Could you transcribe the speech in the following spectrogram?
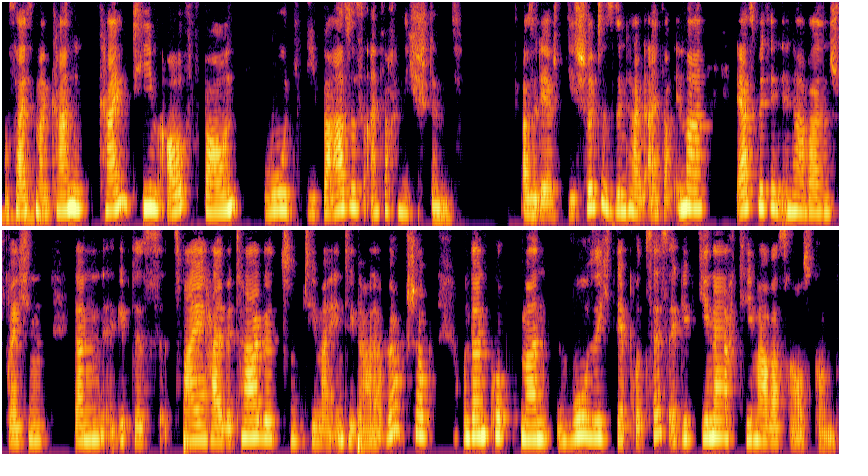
Das heißt, man kann kein Team aufbauen, wo die Basis einfach nicht stimmt. Also der, die Schritte sind halt einfach immer erst mit den Inhabern sprechen, dann gibt es zwei halbe Tage zum Thema integraler Workshop und dann guckt man, wo sich der Prozess ergibt, je nach Thema, was rauskommt.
